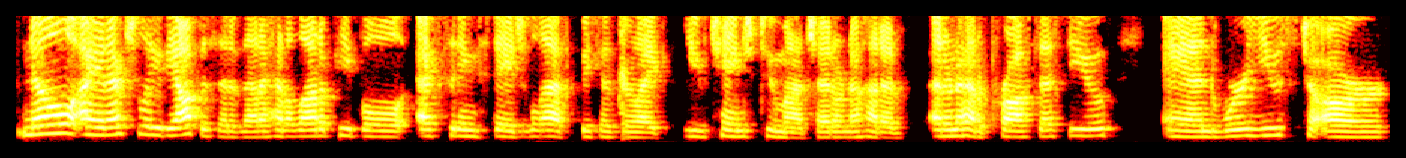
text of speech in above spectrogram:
No, I had actually the opposite of that. I had a lot of people exiting stage left because they're like, You've changed too much. I don't know how to I don't know how to process you. And we're used to our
